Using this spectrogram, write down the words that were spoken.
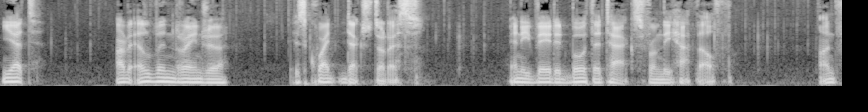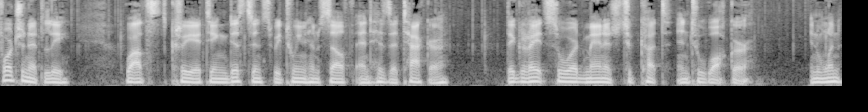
Yet, our elven ranger is quite dexterous, and evaded both attacks from the half elf. Unfortunately, whilst creating distance between himself and his attacker, the great sword managed to cut into Walker. In one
